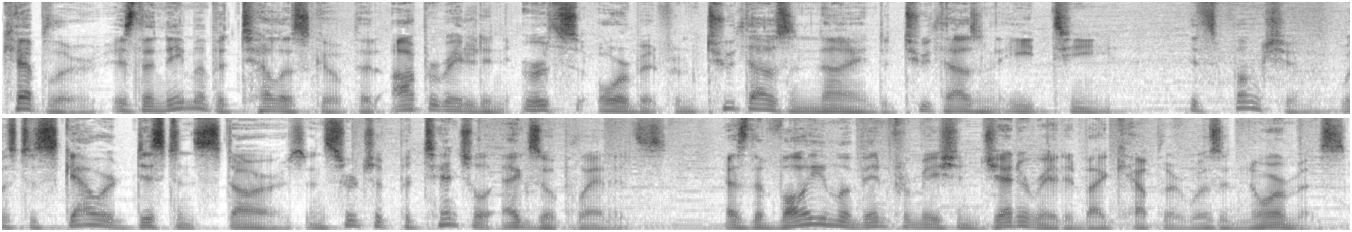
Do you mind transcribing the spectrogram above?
Kepler is the name of a telescope that operated in Earth's orbit from 2009 to 2018. Its function was to scour distant stars in search of potential exoplanets. As the volume of information generated by Kepler was enormous,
